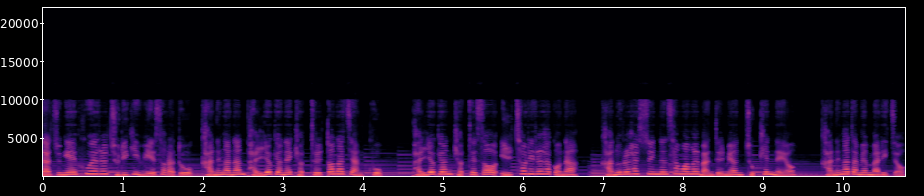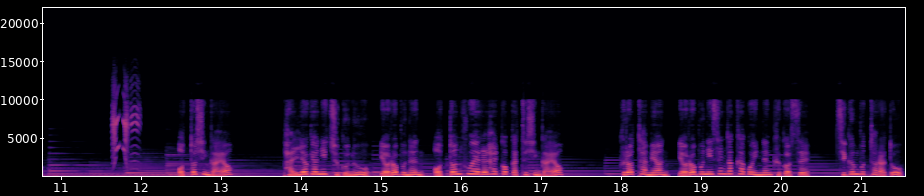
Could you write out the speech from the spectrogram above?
나중에 후회를 줄이기 위해서라도 가능한 한 반려견의 곁을 떠나지 않고 반려견 곁에서 일 처리를 하거나 간호를 할 수 있는 상황을 만들면 좋겠네요. 가능하다면 말이죠. 어떠신가요? 반려견이 죽은 후 여러분은 어떤 후회를 할 것 같으신가요? 그렇다면 여러분이 생각하고 있는 그것을 지금부터라도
